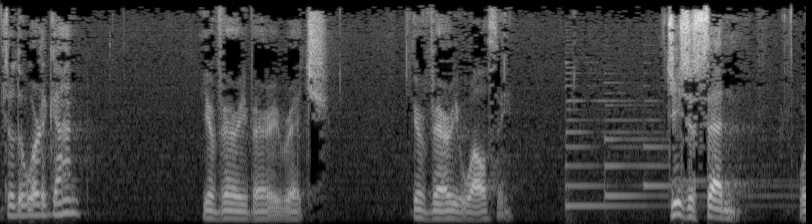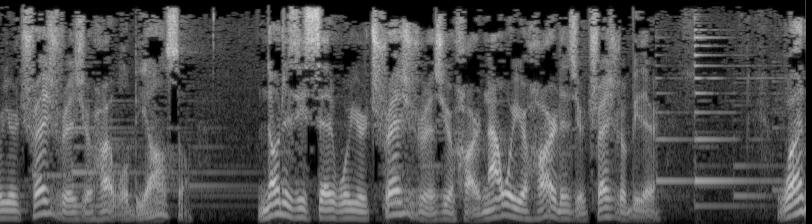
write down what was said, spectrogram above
through the Word of God? You're very, very rich. You're very wealthy. Jesus said, Where your treasure is, your heart will be also. Notice he said, Where your treasure is, your heart. Not where your heart is, your treasure will be there. What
